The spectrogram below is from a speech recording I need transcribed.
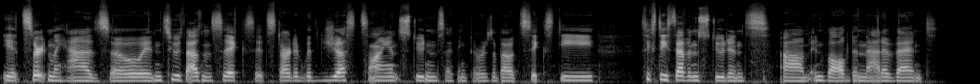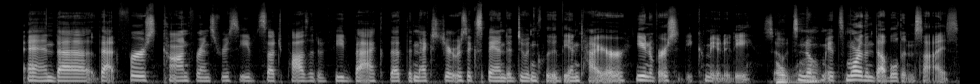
It certainly has. So in 2006, it started with just science students. I think there was about 60, 67 students um, involved in that event. And uh, that first conference received such positive feedback that the next year it was expanded to include the entire university community. So Oh, it's no, it's more than doubled in size.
